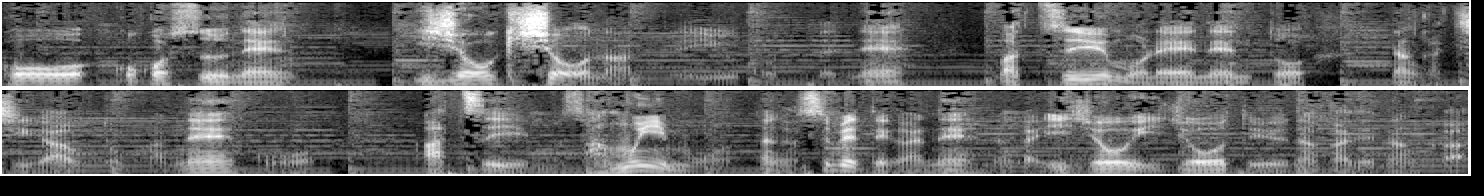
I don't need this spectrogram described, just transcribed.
こう、ここ数年、異常気象なんていうことでね、まあ、梅雨も例年となんか違うとかね、こう、暑いも寒いも、なんか全てがね、なんか異常異常という中でなんか、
